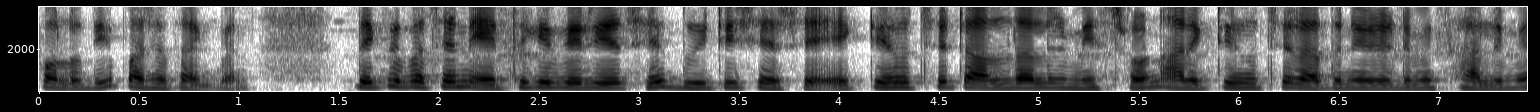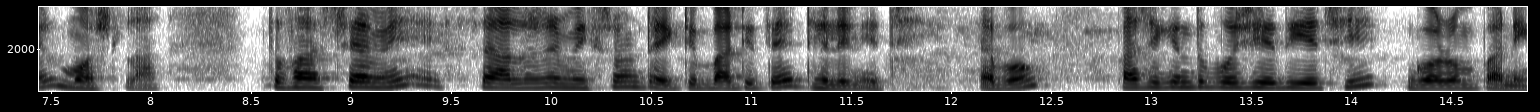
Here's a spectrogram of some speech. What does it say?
ফলো দিয়ে পাশে থাকবেন। দেখতে পাচ্ছেন, এর থেকে বেরিয়েছে দুইটি শেষে। একটি হচ্ছে টাল ডালের মিশ্রণ, আরেকটি হচ্ছে রাঁধুনি রেডিমিক্স হালিমের মশলা। তো ফার্স্টে আমি টাল ডালের মিশ্রণটা একটি বাটিতে ঢেলে নিচ্ছি এবং পাশে কিন্তু বসিয়ে দিয়েছি গরম পানি।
